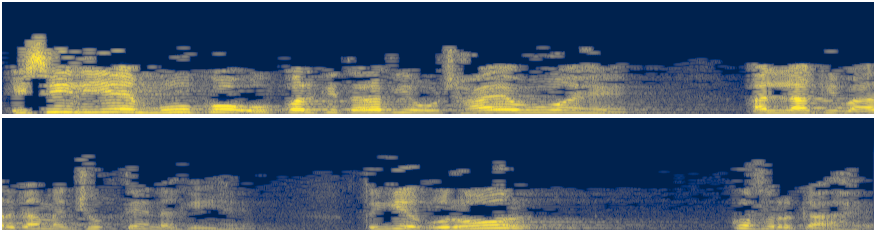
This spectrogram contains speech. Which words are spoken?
اسی لیے منہ کو اوپر کی طرف یہ اٹھائے ہوئے ہیں۔ اللہ کی بارگاہ میں جھکتے نہیں ہیں۔ تو یہ غرور کفر کا ہے۔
